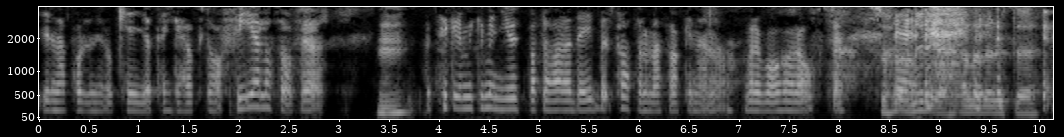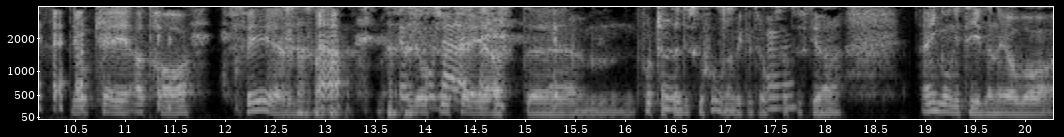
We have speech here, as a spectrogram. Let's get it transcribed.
i den här podden är det okej att tänka högt och ha fel och så. För jag, Mm. jag tycker det är mycket mer njutbart att höra dig prata om de här sakerna än att- vad det var att höra oss. jag. Så hör ni det, alla där ute. Det är okej att ha fel. Men det är också okej sig. att eh, fortsätta diskussionen, vilket jag också att vi ska göra. En gång i tiden när jag var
